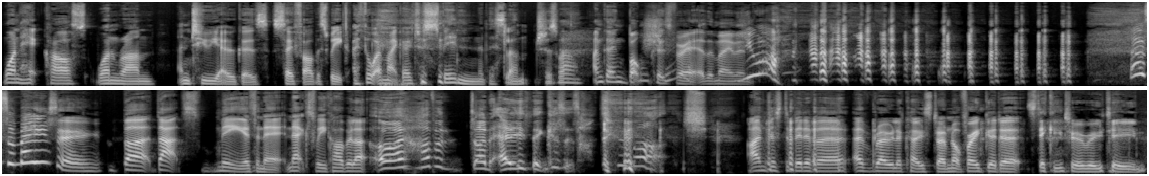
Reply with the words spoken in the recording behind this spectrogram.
one HIIT class one run and two yogas so far this week. I thought I might go to spin this lunch as well. I'm going bonkers for it at the moment. You are. That's amazing. but that's me, isn't it? Next week I'll be like, oh, I haven't done anything because it's too much. I'm just a bit of a, a roller coaster. I'm not very good at sticking to a routine.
